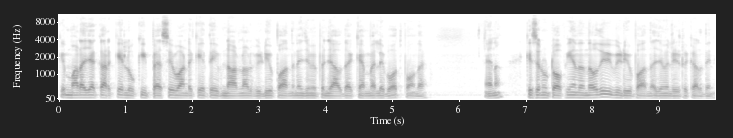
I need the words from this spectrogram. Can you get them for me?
ਕਿ ਮਾੜਾ ਜਿਹਾ ਕਰਕੇ ਲੋਕੀ ਪੈਸੇ ਵੰਡ ਕੇ ਤੇ ਨਾਲ ਨਾਲ ਵੀਡੀਓ ਪਾ ਦਿੰਦੇ ਨੇ। ਜਿਵੇਂ ਪੰਜਾਬ ਦਾ ਇੱਕ ਐਮਐਲਏ ਬਹੁਤ ਪਾਉਂਦਾ, ਹੈ ਨਾ? ਕਿਸੇ ਨੂੰ ਟੌਫੀਆਂ ਦਿੰਦਾ, ਉਹਦੀ ਵੀ ਵੀਡੀਓ ਪਾ ਦਿੰਦਾ, ਜਿਵੇਂ ਲੀਡਰ ਕਰਦੇ ਨੇ।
